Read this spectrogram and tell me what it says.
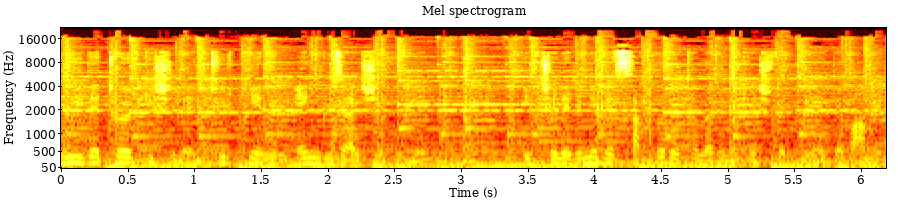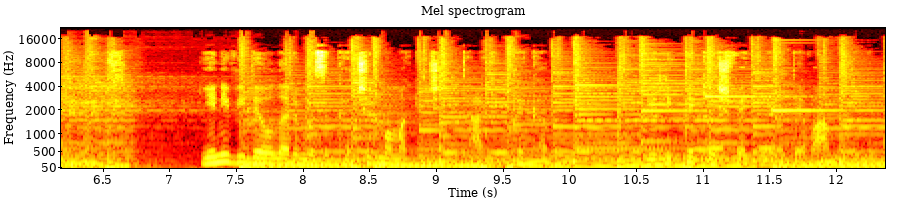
Guide Turkish ile Türkiye'nin en güzel şehirlerini, ilçelerini ve saklı rotalarını keşfetmeye devam ediyoruz. Yeni videolarımızı kaçırmamak için takipte kalın. Birlikte keşfetmeye devam edelim.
